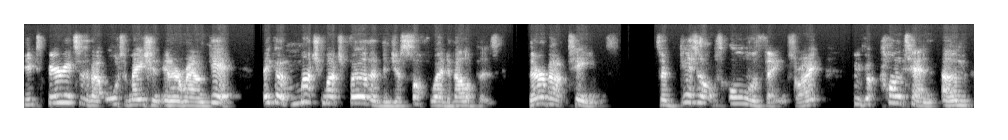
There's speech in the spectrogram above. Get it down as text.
the experiences about automation in and around Git, they go much, much further than just software developers. They're about teams. So GitOps, all the things, right? We've got content. Um,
